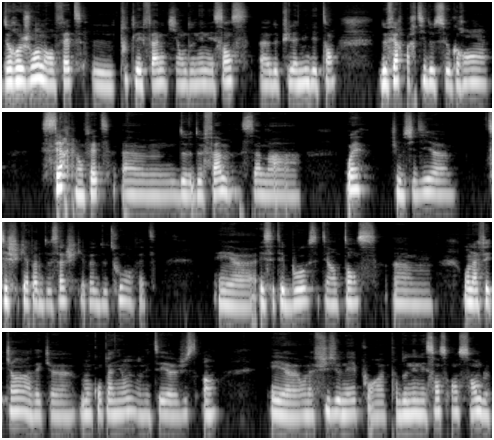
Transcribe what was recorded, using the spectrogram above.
de, rejoindre en fait toutes les femmes qui ont donné naissance depuis la nuit des temps, de faire partie de ce grand cercle en fait de, de, femmes. Ça m'a, ouais, je me suis dit si je suis capable de ça, je suis capable de tout en fait. Et, et c'était beau, c'était intense. on a fait qu'un avec mon compagnon, on était juste un et on a fusionné pour pour donner naissance ensemble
